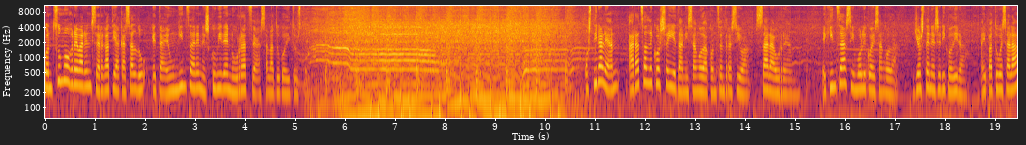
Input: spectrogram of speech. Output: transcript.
kontsumo grebaren zergatiak azaldu eta eungintzaren eskubideen urratzea salatuko dituzte. Ostiralean, arratzaldeko seietan izango da kontzentrazioa, zara aurrean. Ekintza simbolikoa izango da, josten eseriko dira. Aipatu bezala,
